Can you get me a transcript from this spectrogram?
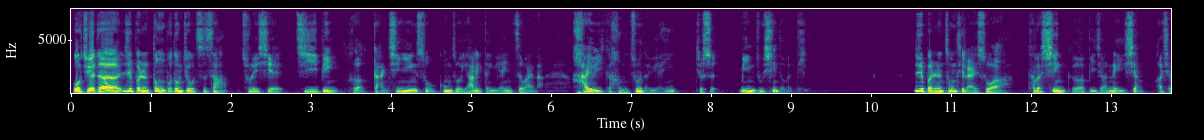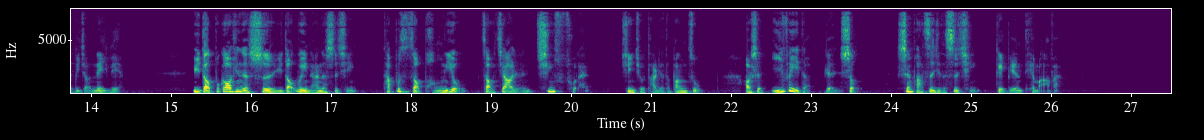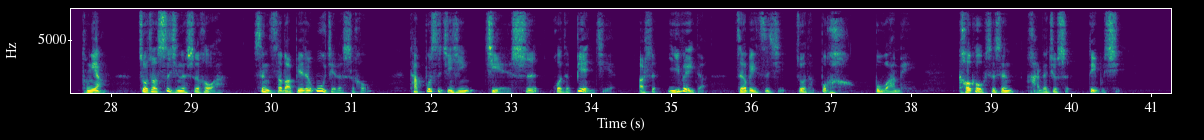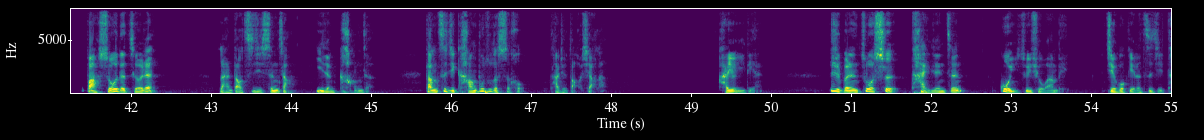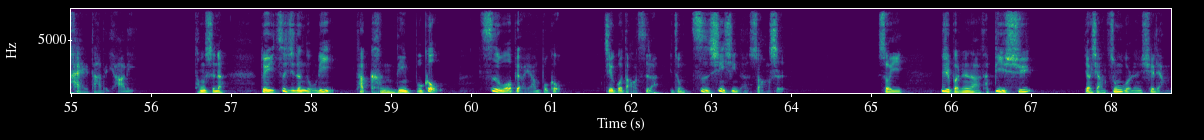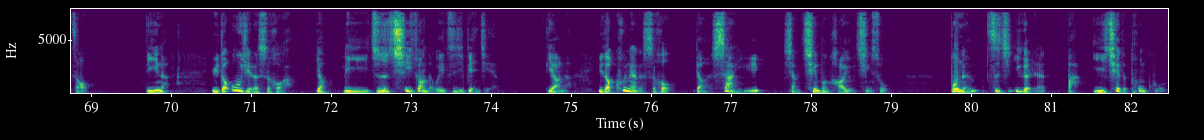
我觉得日本人动不动就自杀，除了一些疾病和感情因素、工作压力等原因之外呢，还有一个很重要的原因，就是民族性的问题。日本人总体来说啊，他的性格比较内向，而且比较内敛。遇到不高兴的事，遇到畏难的事情，他不是找朋友、找家人倾诉出来，寻求大家的帮助，而是一味的忍受，生怕自己的事情给别人添麻烦。同样，做错事情的时候啊。甚至遭到别人误解的时候，他不是进行解释或者辩解，而是一味的责备自己做的不好、不完美，口口声声喊的就是对不起，把所有的责任揽到自己身上，一人扛着。当自己扛不住的时候，他就倒下了。还有一点，日本人做事太认真，过于追求完美，结果给了自己太大的压力。同时呢，对于自己的努力，他肯定不够。自我表扬不够，结果导致了一种自信心的丧失。所以，日本人啊，他必须要向中国人学两招。第一呢，遇到误解的时候啊，要理直气壮的为自己辩解；第二呢，遇到困难的时候，要善于向亲朋好友倾诉，不能自己一个人把一切的痛苦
